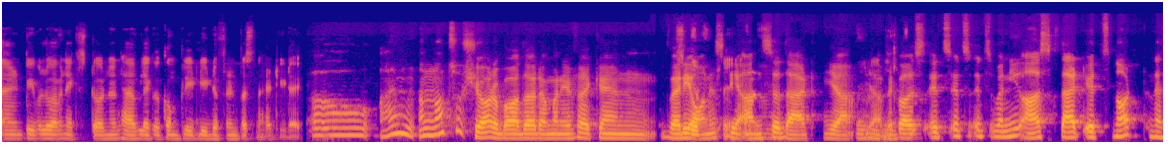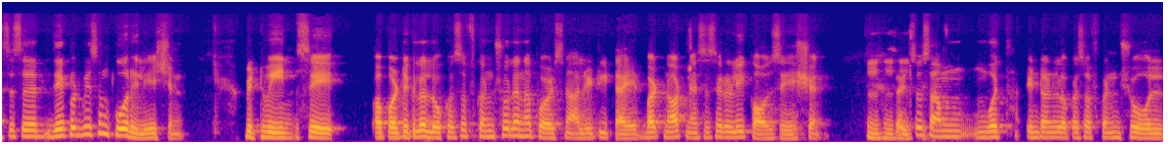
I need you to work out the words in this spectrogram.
and people who have an external have like a completely different personality type oh i'm i'm not so sure about that i mean if i can very honestly answer that yeah mm-hmm. yeah because it's it's it's when you ask that it's not necessary there could be some correlation between say a particular locus of control and a personality type, but not necessarily causation. Mm-hmm. Right. So some with internal locus of control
